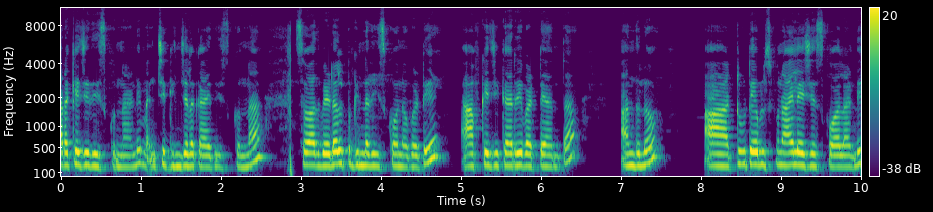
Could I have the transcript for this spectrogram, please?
అర కేజీ తీసుకున్నా అండి. మంచి గింజలకాయ తీసుకున్నా. సో అది వెడల్పు గిన్నె తీసుకొని ఒకటి హాఫ్ కేజీ కర్రీ పట్టే అంత అందులో టూ టేబుల్ స్పూన్ ఆయిల్ వేసేసుకోవాలండి.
